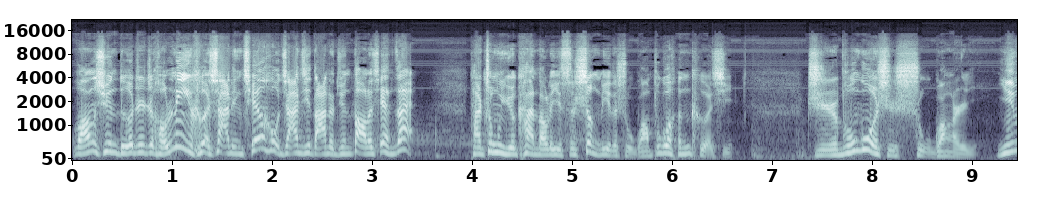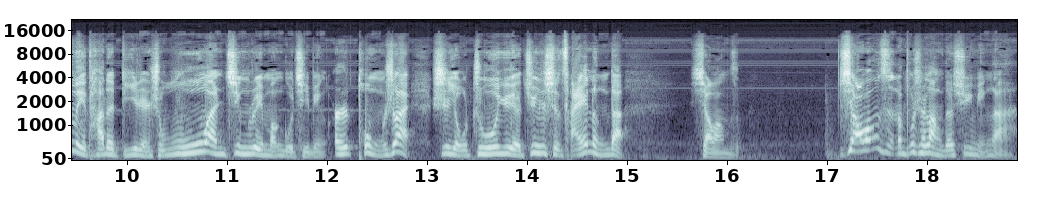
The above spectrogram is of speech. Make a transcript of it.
王勋得知之后，立刻下令前后夹击鞑靼军。到了现在，他终于看到了一丝胜利的曙光。不过很可惜，只不过是曙光而已。因为他的敌人是五万精锐蒙古骑兵，而统帅是有卓越军事才能的小王子。小王子呢不是浪得虚名啊，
